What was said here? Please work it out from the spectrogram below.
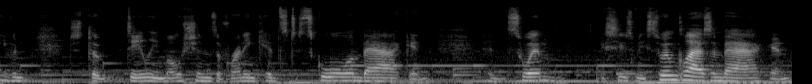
even just the daily motions of running kids to school and back and and swim excuse me swim class and back and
